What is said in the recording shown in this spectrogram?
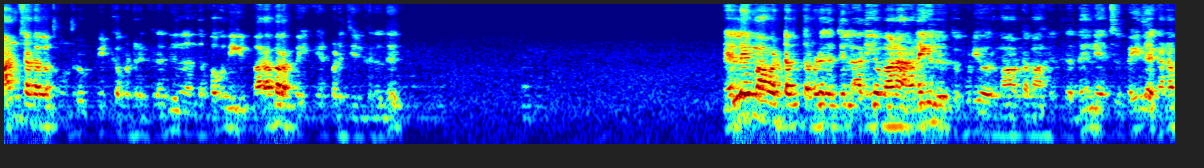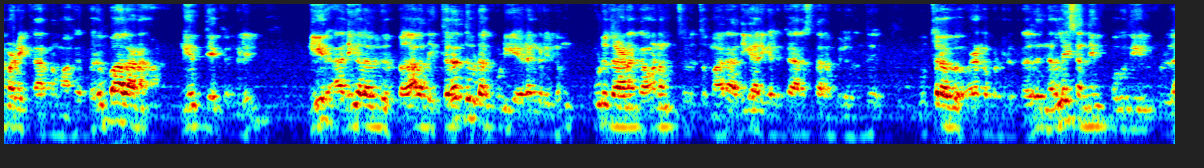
ஆண் சடலம் ஒன்றும் மீட்கப்பட்டிருக்கிறது. இது அந்த பகுதியில் பரபரப்பை ஏற்படுத்தியிருக்கிறது. நெல்லை மாவட்டம் தமிழகத்தில் அதிகமான அணைகள் இருக்கக்கூடிய ஒரு மாவட்டமாக இருக்கிறது. நேற்று பெய்த கனமழை காரணமாக பெரும்பாலான நீர்த்தேக்கங்களில் நீர் அதிக அளவில் இருப்பதால் அதை திறந்து விடக்கூடிய இடங்களிலும் கூடுதலான கவனம் செலுத்துமாறு அதிகாரிகளுக்கு அரசு தரப்பில் இருந்து உத்தரவு வழங்கப்பட்டிருக்கிறது. நெல்லை சந்திப்பு பகுதியில் உள்ள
